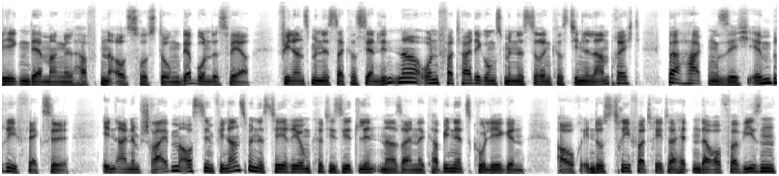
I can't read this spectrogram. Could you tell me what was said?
wegen der mangelhaften Ausrüstung der Bundeswehr. Finanzminister Christian Lindner und Verteidigungsministerin Christine Lamprecht behaken sich im Briefwechsel. In einem Schreiben aus dem Finanzministerium kritisiert Lindner seine Kabinettskollegin. Auch Industrievertreter hätten darauf verwiesen,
